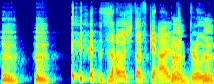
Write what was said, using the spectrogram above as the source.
Sauerstoffgehalt im Blut.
